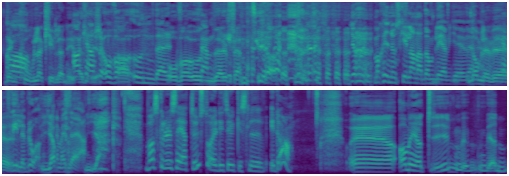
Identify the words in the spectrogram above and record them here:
den Ja. coola killen i Ja, rederiet. kanske, och var under Och var under 50. 50. ja. ja, maskinrumskillarna de blev ju De blev, eh, hett villebråd japp, kan man ju säga. Japp. Vad skulle du säga att du står i ditt yrkesliv idag? Eh, ja, men jag, jag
